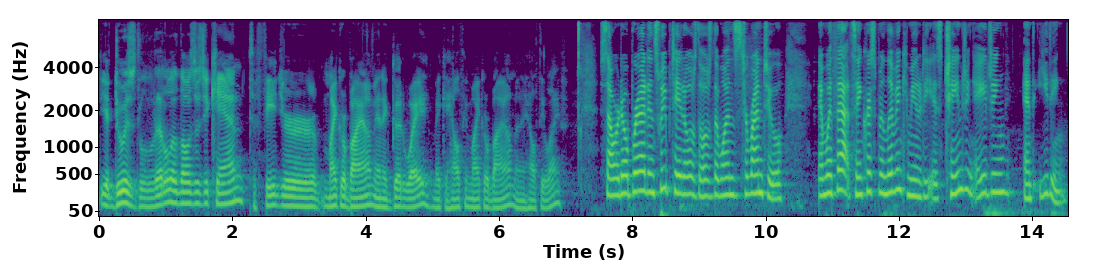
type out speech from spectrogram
you do as little of those as you can to feed your microbiome in a good way, make a healthy microbiome and a healthy life. Sourdough bread and sweet potatoes, those are the ones to run to. And with that, St. Crispin Living Community is changing aging and eating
